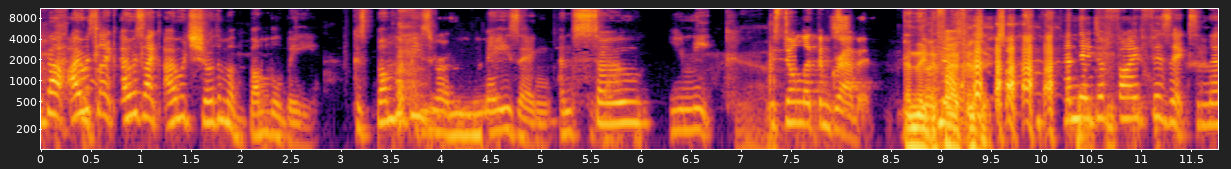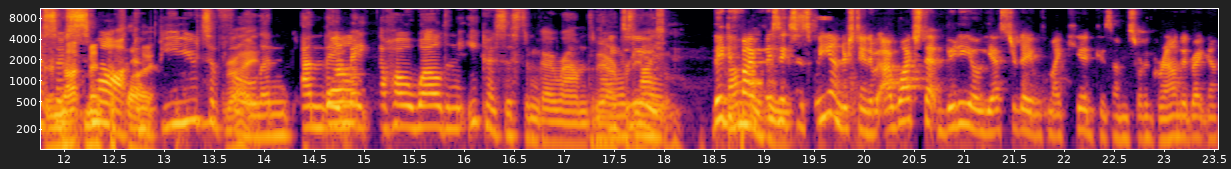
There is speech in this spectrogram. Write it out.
But I was like, I was like, I would show them a bumblebee because bumblebees are amazing and so unique, Just don't let them grab it. And they defy No. physics. and they defy physics, and they're, They're so not meant to smart and beautiful, Right. and and they Well- make the whole world and the ecosystem go round. And They I are was pretty like, awesome. They defy Bumblebee. physics as we understand it. I watched that video yesterday with my kid because I'm sort of grounded right now.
